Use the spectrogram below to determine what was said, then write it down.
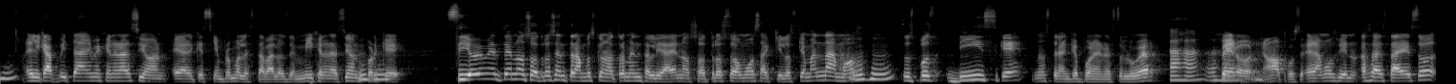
americano. El capitán de mi generación era el que siempre molestaba a los de mi generación, porque sí, obviamente nosotros entramos con otra mentalidad de nosotros somos aquí los que mandamos, Ujú. entonces pues que nos tenían que poner en nuestro lugar. Ajá, ajá. Pero no, pues éramos bien, o sea, hasta eso,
